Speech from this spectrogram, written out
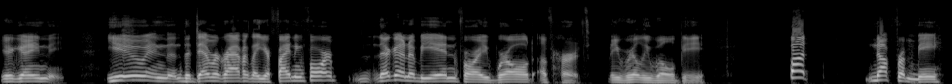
you're going you and the demographic that you're fighting for, they're going to be in for a world of hurt. They really will be. But not from hmm. me.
